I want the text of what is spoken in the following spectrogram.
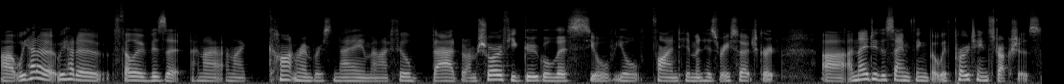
Uh, we had a we had a fellow visit and I and I can't remember his name and I feel bad, but I'm sure if you Google this, you'll you'll find him and his research group, uh, and they do the same thing but with protein structures.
